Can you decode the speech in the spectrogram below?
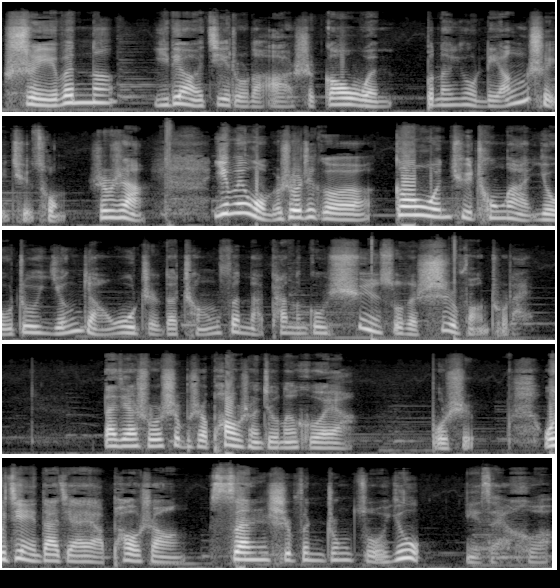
水温呢一定要记住了啊，是高温，不能用凉水去冲，是不是啊？因为我们说这个高温去冲啊，有助于营养物质的成分呢，它能够迅速的释放出来。大家说是不是泡上就能喝呀？不是，我建议大家呀泡上三十分钟左右，你再喝。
